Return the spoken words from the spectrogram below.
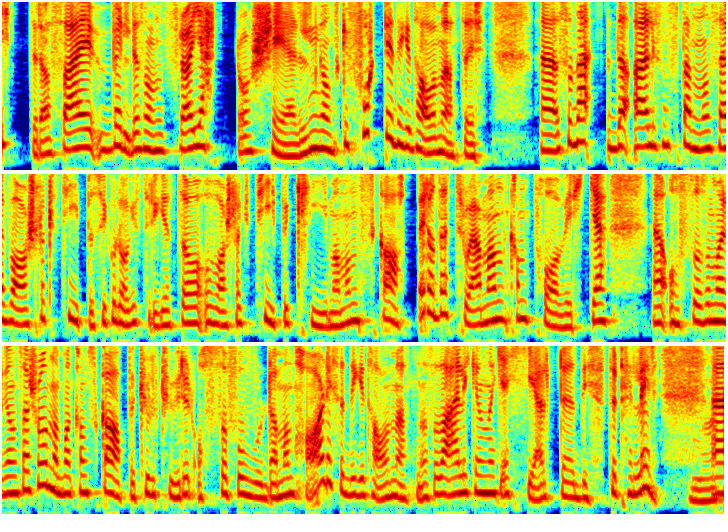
ytra seg veldig sånn fra hjertet og sjelen ganske fort i digitale møter. Eh, så det, det, er liksom spennende å se hva slags type psykologisk trygghet og, og, hva slags type klima man skaper, og det tror jeg man kan påvirke eh, også som organisasjon. At man kan skape kulturer også for hvordan man har disse digitale møtene. Så det er liksom ikke helt eh, dystert heller. Nei.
